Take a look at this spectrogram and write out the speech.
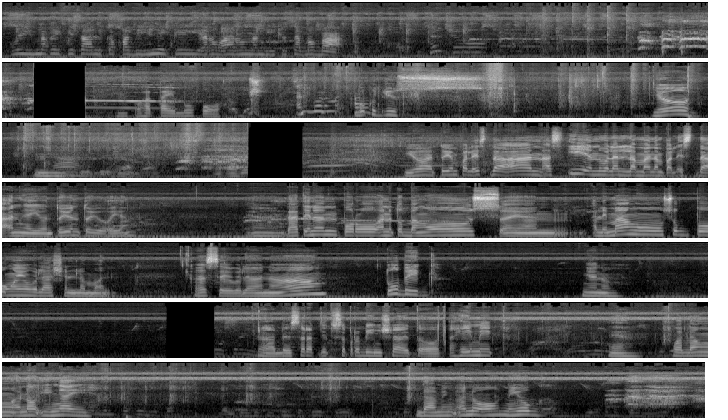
Uy, makikisali ka pa din eh, kay araw-araw nandito sa baba. Kuha tayo buko. Ano ba naman? Buko juice. Yun. Mm. Yun, ito yung palaisdaan. As in, walang laman ng palaisdaan ngayon. Tuyong-tuyo, ayan. Ayan. Dati nun, puro ano to, bangus, ayan, alimango, sugpo. Ngayon, wala siyang laman. Kasi wala nang tubig. Yan o. Grabe, sarap dito sa probinsya. Ito, oh, tahimik. Ayan. Walang ano, ingay. Daming ano, oh, niyog.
